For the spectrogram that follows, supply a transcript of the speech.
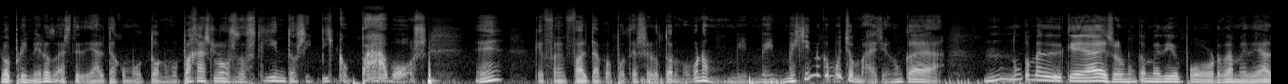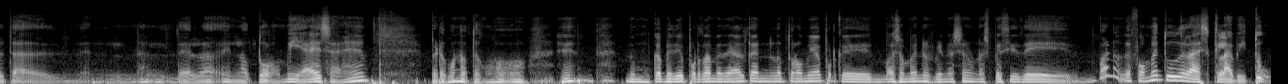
lo primero daste de alta como autónomo pagas los doscientos y pico pavos ¿eh? Que en falta para poder ser autónomo. Bueno, me, imagino que mucho más. Yo nunca nunca me dediqué a eso, nunca me dio por darme de alta en, la, autonomía esa, ¿eh? Pero bueno, tengo ¿eh? nunca me dio por darme de alta en la autonomía porque más o menos viene a ser una especie de, bueno, de fomento de la esclavitud.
